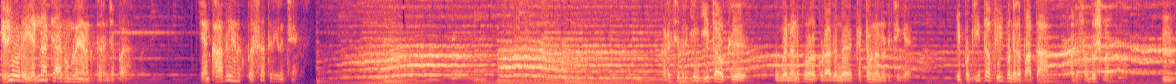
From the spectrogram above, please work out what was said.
கிரியோட எல்லா தியாகங்களும் எனக்கு தெரிஞ்சப்ப என் காதல் எனக்கு பெருசா தெரியல ஜேம்ஸ் கடைசி வரைக்கும் கீதாவுக்கு உங்க நினைப்பு வரக்கூடாதுன்னு கெட்டவன நடிச்சீங்க. இப்ப கீதா ஃபீல் பண்றதை பார்த்தா அது சந்தோஷமா இருக்கு. ம்.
